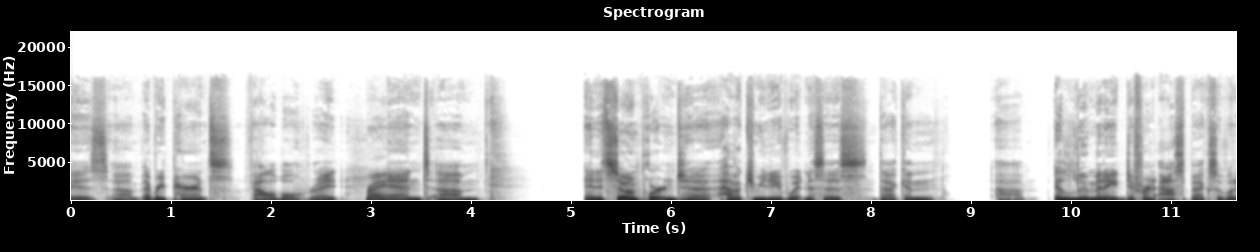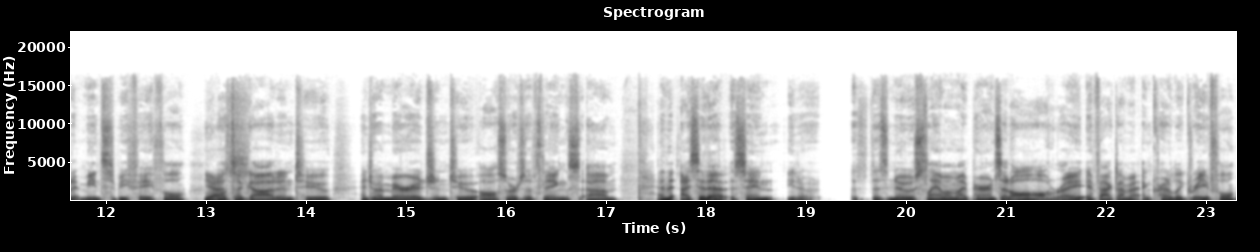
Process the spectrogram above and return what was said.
is um, every parent's fallible, right? Right. And um, and it's so important to have a community of witnesses that can uh, illuminate different aspects of what it means to be faithful yes. to God and to and to a marriage and to all sorts of things. Um, and I say that saying, you know, there's no slam on my parents at all, right? In fact, I'm incredibly grateful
